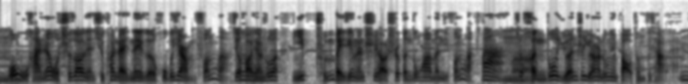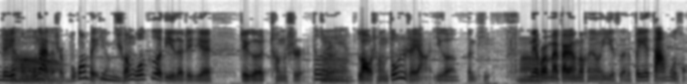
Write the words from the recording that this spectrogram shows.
嗯我武汉人，我吃早点去宽窄那个户部巷，我们疯了，就好像说你纯北京人吃小吃奔东华门，你疯了。啊，嗯就很多原汁原味的东西保存不下来，嗯这也很无奈的事儿。哦不光北京，嗯全国各地的这些这个城市嗯都是这样。老城都是这样一个问题。啊那会儿卖白水羊头很有意思，他背一大木桶，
